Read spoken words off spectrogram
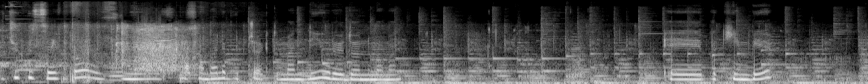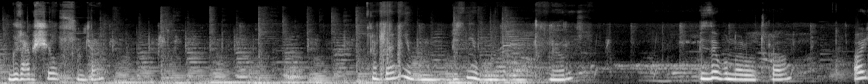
Küçük bir sehpa olsun ya. Sandalye bakacaktım ben. Niye oraya döndüm hemen? Ee, bakayım bir. Güzel bir şey olsun canım. Ya ben niye bunu, biz niye bunlarla oturmuyoruz? Biz de bunlara oturalım. Ay.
